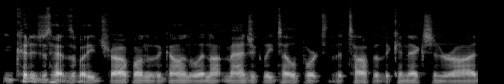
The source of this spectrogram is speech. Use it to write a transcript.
you could have just had somebody drop onto the gondola and not magically teleport to the top of the connection rod.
